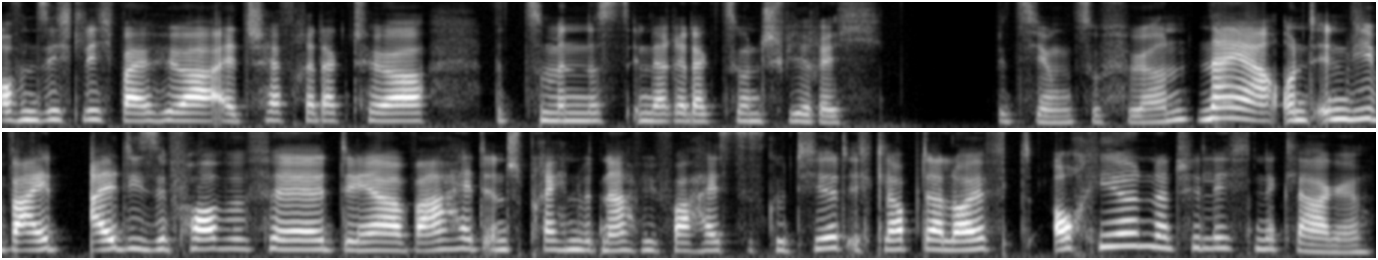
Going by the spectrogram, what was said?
Offensichtlich, weil höher als Chefredakteur wird zumindest in der Redaktion schwierig, Beziehungen zu führen. Naja, und inwieweit all diese Vorwürfe der Wahrheit entsprechen, wird nach wie vor heiß diskutiert. Ich glaube, da läuft auch hier natürlich eine Klage.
